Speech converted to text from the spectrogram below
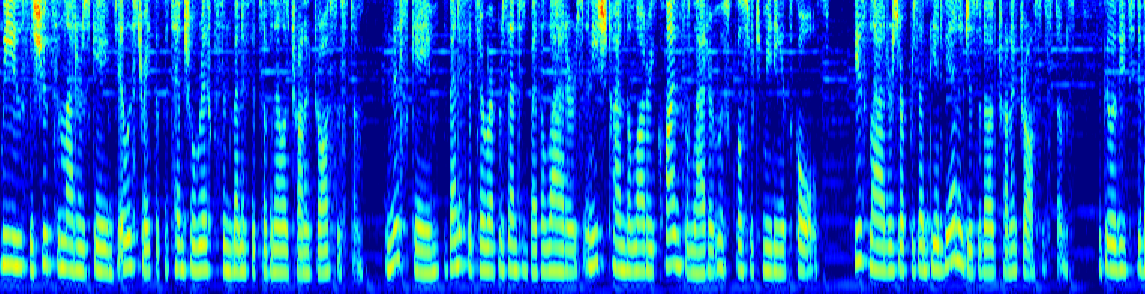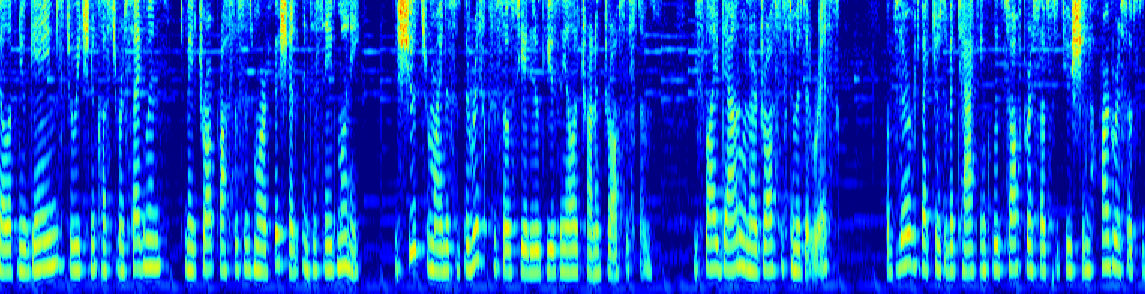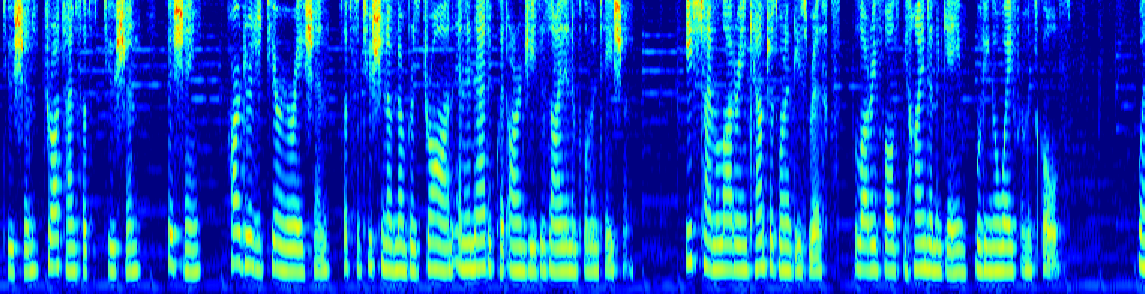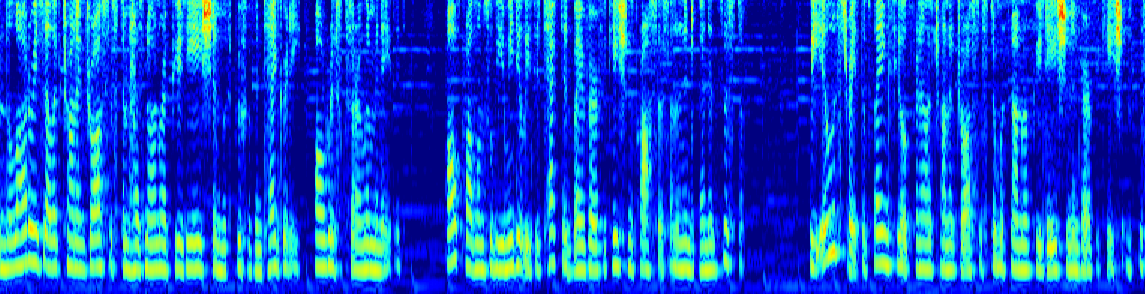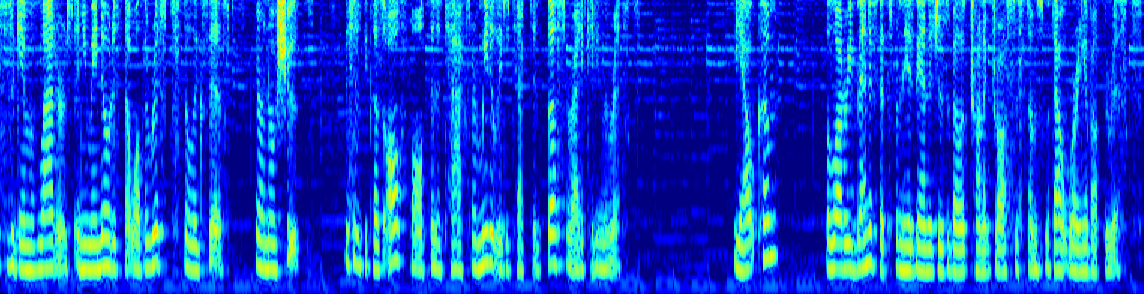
We use the Chutes and Ladders game to illustrate the potential risks and benefits of an electronic draw system. In this game, the benefits are represented by the ladders, and each time the lottery climbs the ladder, it moves closer to meeting its goals. These ladders represent the advantages of electronic draw systems the ability to develop new games, to reach new customer segments, to make draw processes more efficient, and to save money. The chutes remind us of the risks associated with using electronic draw systems. We slide down when our draw system is at risk. Observed vectors of attack include software substitution, hardware substitution, draw time substitution, phishing, hardware deterioration, substitution of numbers drawn, and inadequate RNG design and implementation. Each time a lottery encounters one of these risks, the lottery falls behind in the game, moving away from its goals. When the lottery's electronic draw system has non repudiation with proof of integrity, all risks are eliminated. All problems will be immediately detected by a verification process on an independent system. We illustrate the playing field for an electronic draw system with non repudiation and verification. This is a game of ladders, and you may notice that while the risks still exist, there are no chutes. This is because all faults and attacks are immediately detected, thus eradicating the risks. The outcome? The lottery benefits from the advantages of electronic draw systems without worrying about the risks.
